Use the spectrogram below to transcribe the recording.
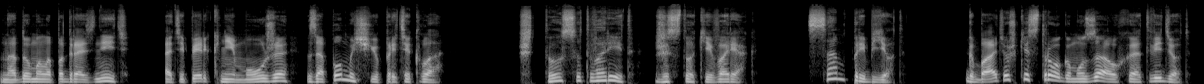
Надумала подразнить, а теперь к нему же за помощью притекла. Что сотворит жестокий варяг? Сам прибьет. К батюшке строгому за ухо отведет.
